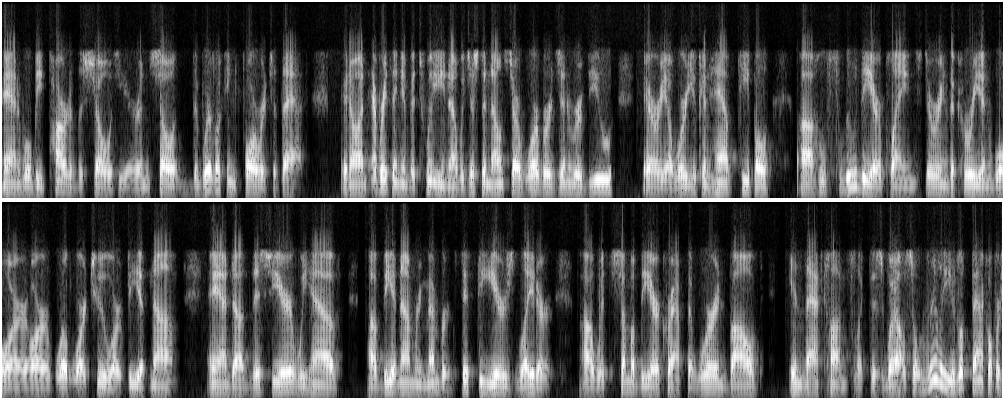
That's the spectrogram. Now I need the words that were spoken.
and will be part of the show here. And so we're looking forward to that. You know, and everything in between. Uh, we just announced our Warbirds in Review area where you can have people uh, who flew the airplanes during the Korean War or World War II or Vietnam. And uh, this year we have uh, Vietnam Remembered 50 years later uh, with some of the aircraft that were involved in that conflict as well. So, really, you look back over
